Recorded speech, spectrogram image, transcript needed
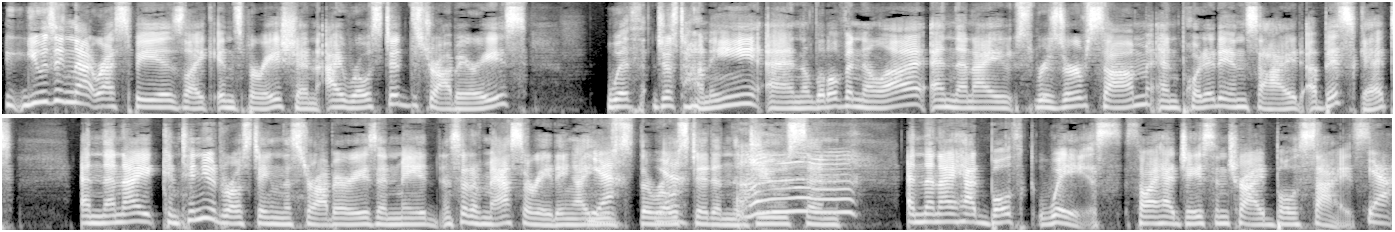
using that recipe as like inspiration. I roasted the strawberries with just honey and a little vanilla, and then I reserved some and put it inside a biscuit. And then I continued roasting the strawberries and made instead of macerating, I Yeah, used the yeah. roasted and the juice and ah. And then I had both ways. So I had Jason try both sides. Yeah.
